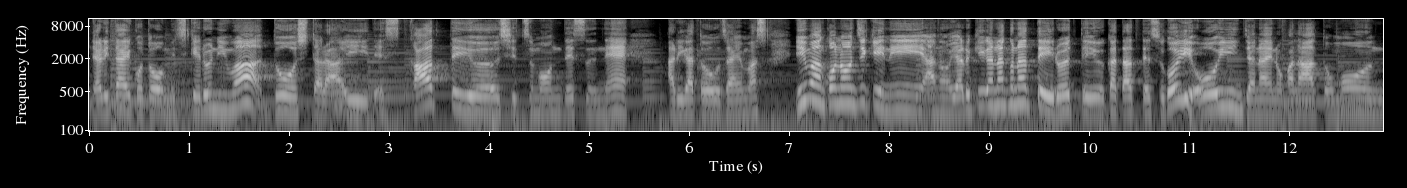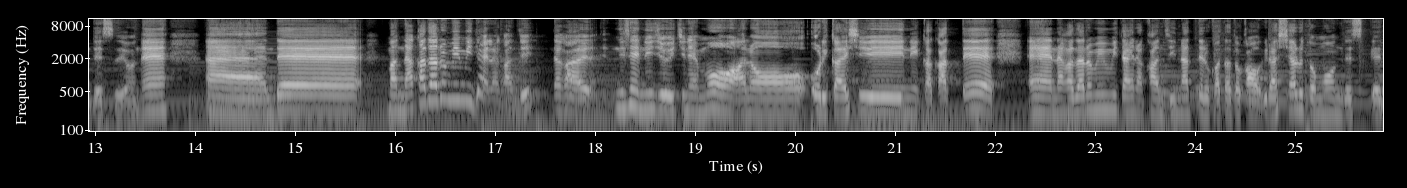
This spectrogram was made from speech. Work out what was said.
やりたいことを見つけるにはどうしたらいいですかっていう質問ですね。ありがとうございます。今この時期にあのやる気がなくなっているっていう方ってすごい多いんじゃないのかなと思うんですよね。えー、で、まあ中だるみみたいな感じ？だから2021年もあの折り返しにかかって、えー、中だるみみたいな感じになってる方とかいらっしゃると思うんですけ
